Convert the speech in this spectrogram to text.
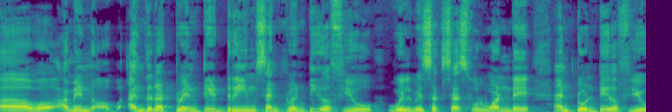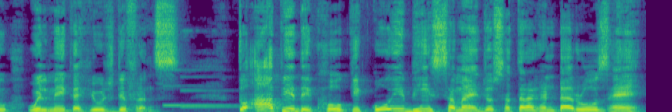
uh, I mean, uh, and there are 20 dreams, and 20 of you will be successful one day, and 20 of you will make a huge difference. तो आप ये देखो कि कोई भी समय जो सत्रह घंटा रोज हैं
